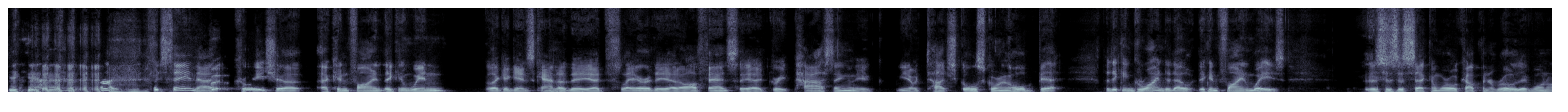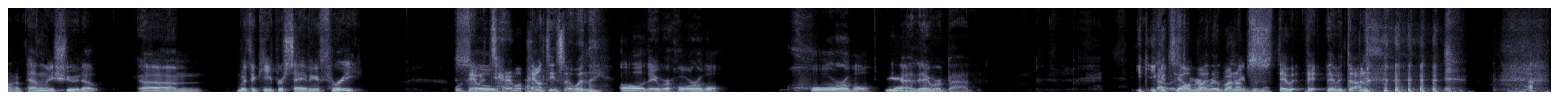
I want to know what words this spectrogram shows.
but, but saying that, But- Croatia uh, can find they can win like against Canada. They had flair, they had offense, they had great passing, they you know touch, goal scoring, the whole bit. But they can grind it out. They can find ways. This is the second World Cup in a row they've won on a penalty shootout um, with the keeper saving three. Well, they were terrible penalties, though, weren't they? Oh, they were horrible, horrible. Yeah, they were bad. You, you could tell by the run ups they were they, they were done.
